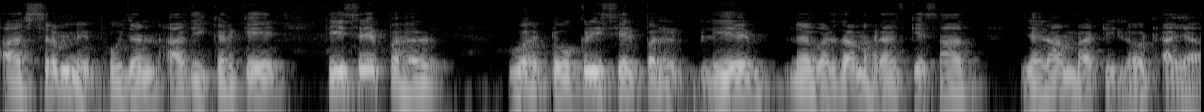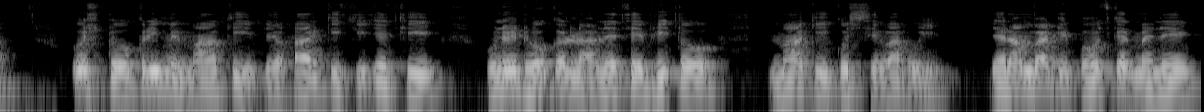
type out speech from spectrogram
आश्रम में भोजन आदि करके तीसरे पहर वह टोकरी सिर पर लिए मैं वरदा महाराज के साथ जयराम बाटी लौट आया। उस टोकरी में माँ की व्यवहार की चीज़ें थी। उन्हें ढोकर लाने से भी तो माँ की कुछ सेवा हुई। जयराम बाटी पहुँच मैंने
